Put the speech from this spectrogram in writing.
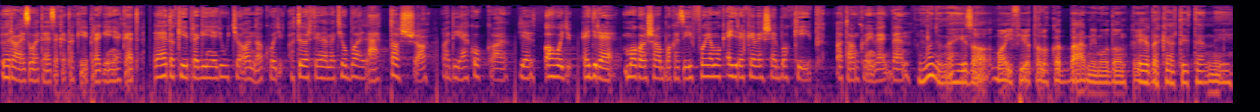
Ő rajzolta ezeket a képregényeket. Lehet a képregény egy útja annak, hogy a történelmet jobban láttassa a diákokkal? Ugye, ahogy egyre magasabbak az évfolyamok, egyre kevesebb a kép a tankönyvekben. Nagyon nehéz a mai fiatalokat bármi módon érdekelté tenni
